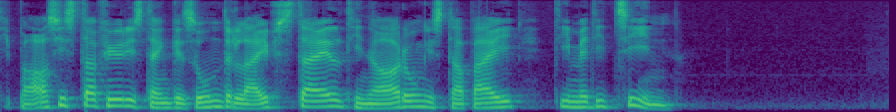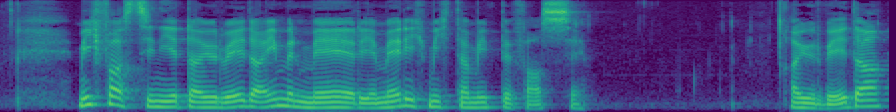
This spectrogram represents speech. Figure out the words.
Die Basis dafür ist ein gesunder Lifestyle, die Nahrung ist dabei die Medizin. Mich fasziniert Ayurveda immer mehr, je mehr ich mich damit befasse. Ayurveda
